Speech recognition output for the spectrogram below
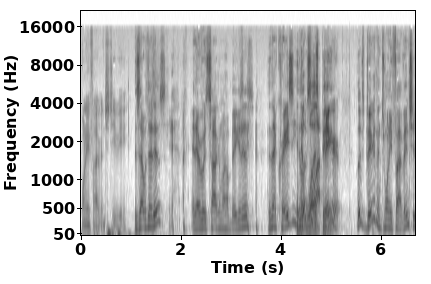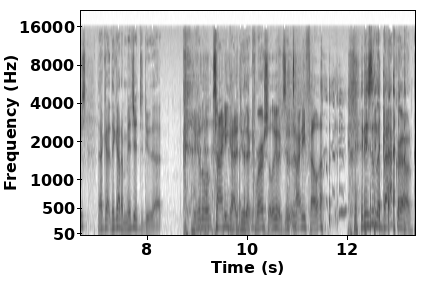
25 inch TV. Is that what that is? Yeah. And everybody's talking about how big it is. Isn't that crazy? And it it looks a was lot big. bigger. looks bigger than 25 inches. That guy, they got a midget to do that. They got a little tiny guy to do that commercial. Look at him. He's a tiny fella. and he's in the background.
